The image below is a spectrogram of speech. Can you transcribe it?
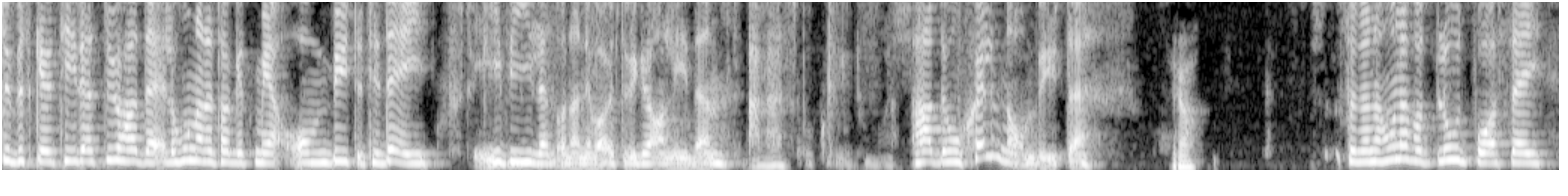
du beskrev tidigare att du hade, eller hon hade tagit med ombyte till dig i bilen då när ni var ute vid Granliden. Hade hon själv något ombyte? Ja. Så när hon har fått blod på sig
